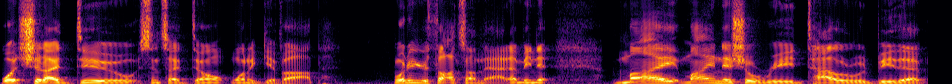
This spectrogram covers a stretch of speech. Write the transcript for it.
What should I do since I don't want to give up? What are your thoughts on that? I mean, my my initial read, Tyler, would be that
